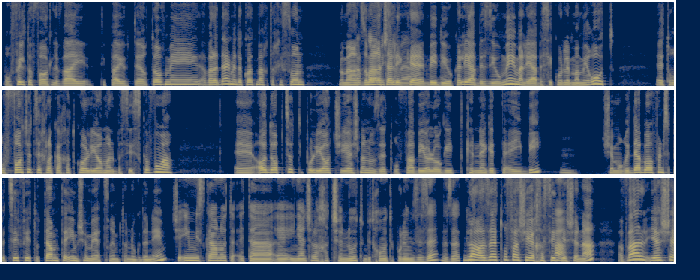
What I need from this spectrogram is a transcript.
פרופיל תופעות לוואי טיפה יותר טוב, מ... אבל עדיין מדכאות מערכת החיסון. זאת אומרת, זאת אומרת, עלי, כן, בדיוק, עלייה בזיהומים, עלייה בסיכון לממירות, אה, תרופות שצריך לקחת כל יום על בסיס קבוע. אה, עוד אופציות טיפוליות שיש לנו זה תרופה ביולוגית כנגד תאי B, mm. שמורידה באופן ספציפי את אותם תאים שמייצרים את הנוגדנים. שאם הזכרנו את, את העניין של החדשנות בתחום הטיפולים, זה זה? לזה את לא, זו תרופה שהיא יחסית 아. אה. ישנה, אבל יש uh,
